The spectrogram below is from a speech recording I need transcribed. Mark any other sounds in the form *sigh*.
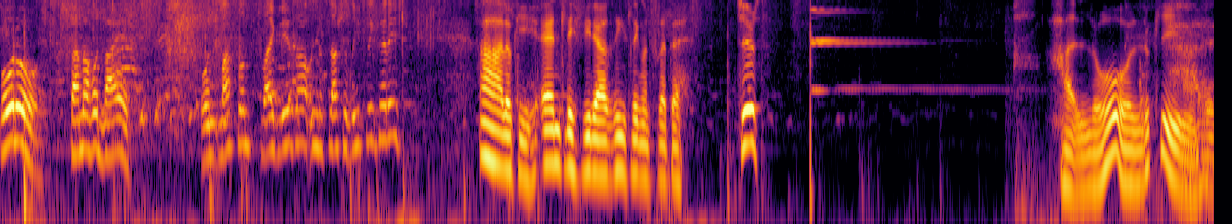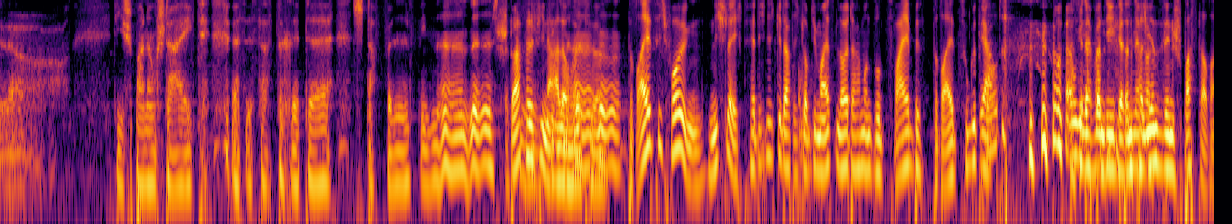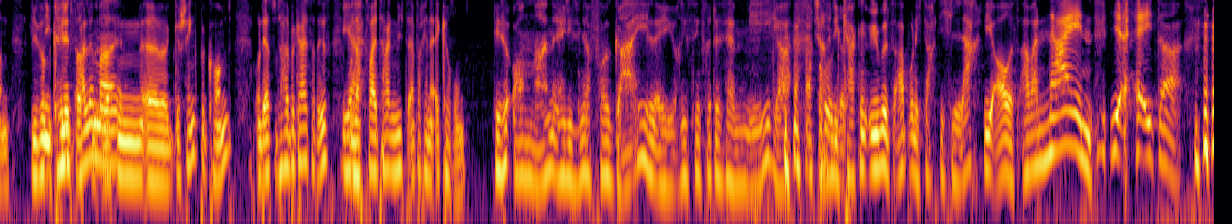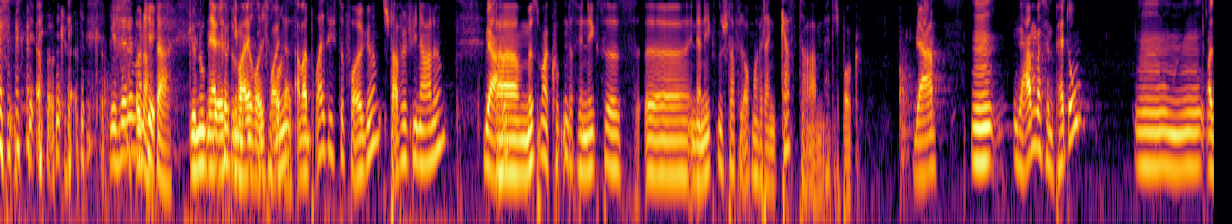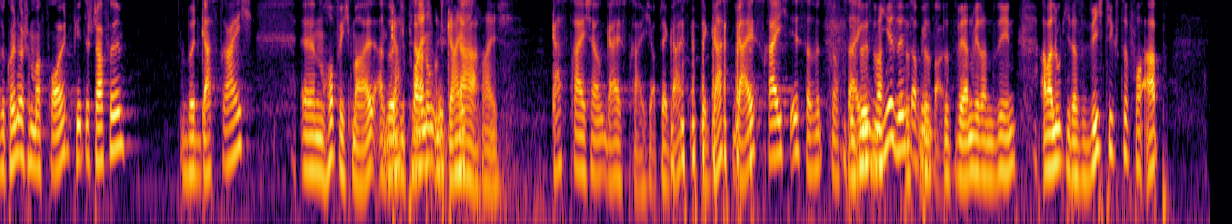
Bodo, zweimal rot-weiß. Und machst uns zwei Gläser und eine Flasche Riesling fertig? Ah, Lucky, endlich wieder Riesling und Fritte. Cheers. Hallo, Lucky. Die Spannung steigt. Es ist das dritte Staffelfinale. Staffelfinale heute. 30 Folgen. Nicht schlecht. Hätte ich nicht gedacht. Ich glaube, die meisten Leute haben uns so zwei bis drei zugetraut. *laughs* Und haben sind gedacht, dann, die- dann verlieren sie den Spaß daran. Wie so ein Kind, was, was ein äh, Geschenk bekommt und erst total begeistert ist Ja. und nach zwei Tagen nichts einfach in der Ecke rum. Diese, oh Mann, ey, die sind ja voll geil, ey. Riesling Fritte ist ja mega. *laughs* Ich dachte, die kacken übelst ab und ich dachte, ich lach die aus. Aber nein, ihr Hater. *laughs* Wir sind immer noch da. genug Ja, ich glaub, die meisten freut Selbstbeweihräucherung. Aber 30. Folge, Staffelfinale. Ja. Ähm, müssen wir mal gucken, dass wir nächstes, äh, in der nächsten Staffel auch mal wieder einen Gast haben. Hätte ich Bock. Ja, mh, wir haben was im Petto. Mh, Also könnt ihr euch schon mal freuen. Vierte Staffel wird gastreich. Ähm, hoffe ich mal. Also die Gastreich Planung und ist da. geistreich. Gastreicher und geistreich. Ob der Gast, ob der Gast geistreich ist, das wird sich noch Das, zeigen. wissen wir, wir sind das, auf jeden das, Fall. das werden wir dann sehen. Aber Luki, das Wichtigste vorab,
